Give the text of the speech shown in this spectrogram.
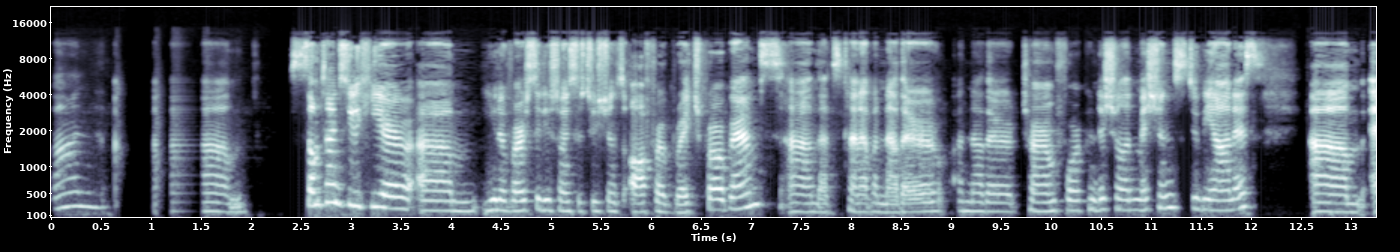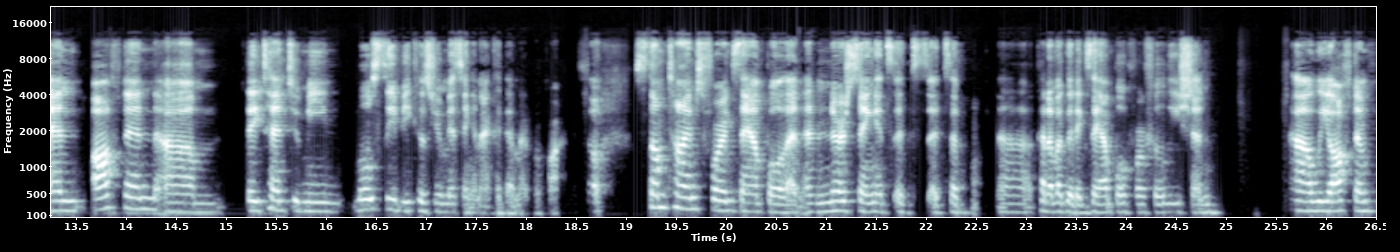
one, um, sometimes you hear um, universities or institutions offer bridge programs. Um, that's kind of another another term for conditional admissions to be honest. Um, and often um, they tend to mean mostly because you're missing an academic requirement. So sometimes, for example, and, and nursing, it's, it's, it's a uh, kind of a good example for Felician. Uh, we often,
